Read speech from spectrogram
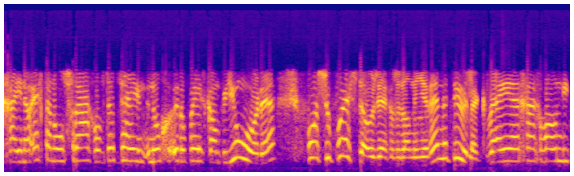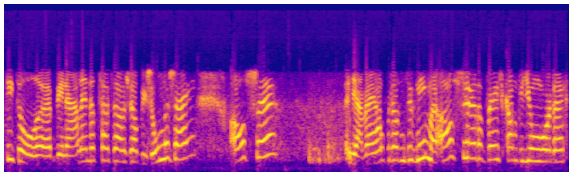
ga je nou echt aan ons vragen of dat zij nog Europees kampioen worden? Por supuesto, zeggen ze dan hier, hè, natuurlijk. Wij gaan gewoon die titel binnenhalen en dat zou trouwens wel bijzonder zijn als ze... Ja, wij hopen dat natuurlijk niet, maar als ze Europees kampioen worden,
